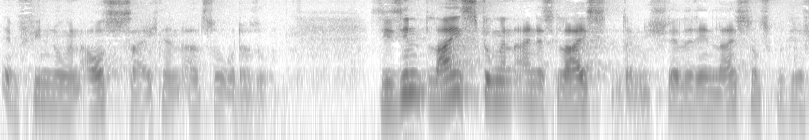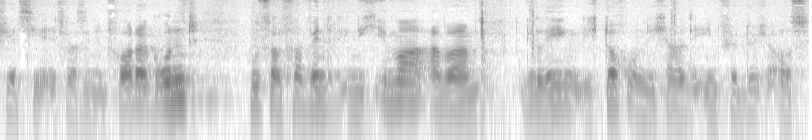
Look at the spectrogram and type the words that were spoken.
Empfindungen auszeichnen als so oder so. Sie sind Leistungen eines Leistenden. Ich stelle den Leistungsbegriff jetzt hier etwas in den Vordergrund. Husserl verwendet ihn nicht immer, aber gelegentlich doch und ich halte ihn für durchaus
